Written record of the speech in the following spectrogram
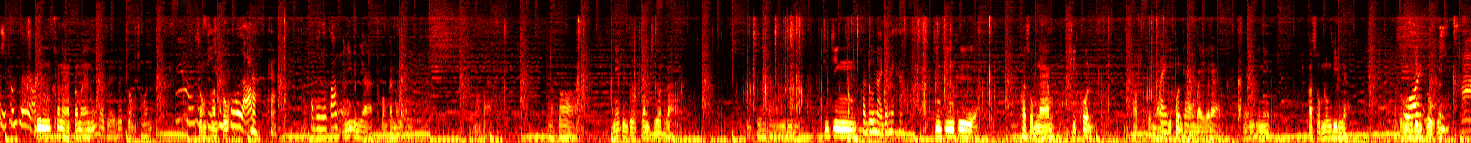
สีชมพูเหรอดินขนาดประมาณนี้ก็ใส่สักสองช้อนสองช้อนสีชโต๊ะมพูเหรอ ค่ะค่ะพอดีนี้ก้อนอันนี้เป็นยาป้องกันแมลงนะใส่ลงไปแล้วก็อันนี้เป็นตัวกันเชื้อรากันเชื้อราในดินจริงๆ ขอดูหน่อยได้ไหมคะ จริงๆคือผสมน้ำฉีดพ่นนะครับผสมใส่น้ำฉีดพ่นทางใบก็ได้แต่วิธีนี้ผสมลงดินเลย ผสมลงดินปลูกเลย สีขา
